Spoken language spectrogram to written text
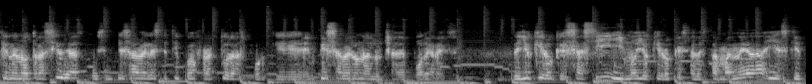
tienen otras ideas, pues empieza a haber este tipo de fracturas porque empieza a haber una lucha de poderes. De yo quiero que sea así y no yo quiero que sea de esta manera y es que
